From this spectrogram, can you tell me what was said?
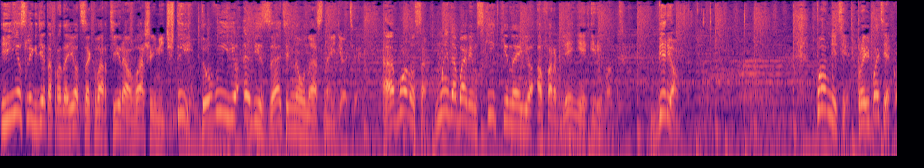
И если где-то продается квартира вашей мечты, то вы ее обязательно у нас найдете. А бонусом мы добавим скидки на ее оформление и ремонт. Берем! Помните про ипотеку?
